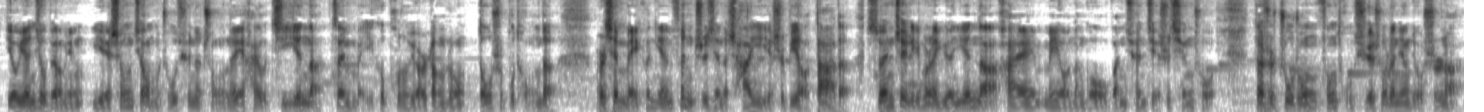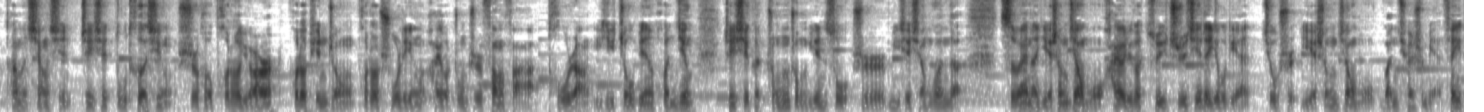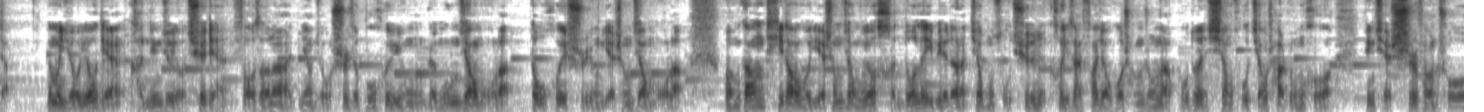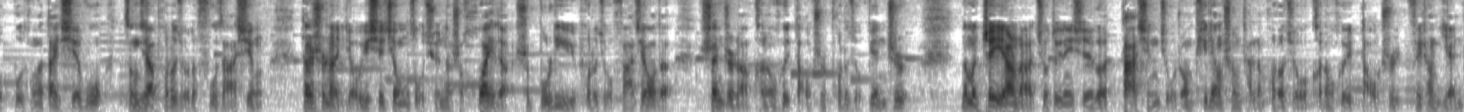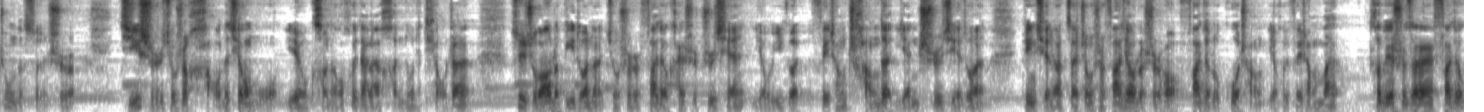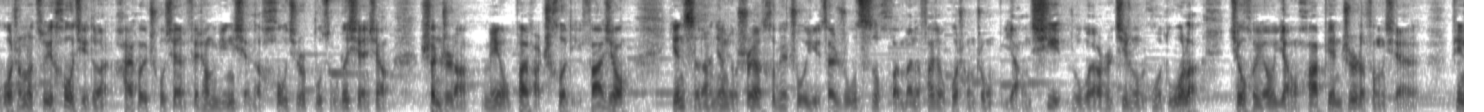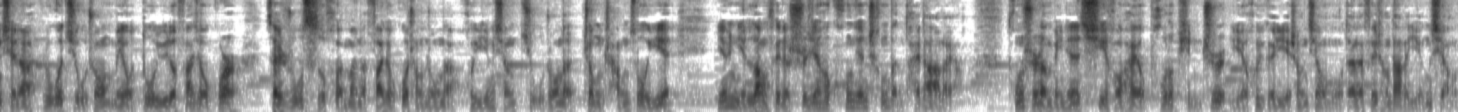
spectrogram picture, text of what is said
有研究表明，野生酵母猪群的种类还有基因呢，在每一个葡萄园当中都是不同的，而且每个年份之间的差异也是比较大的。虽然这里面的原因呢还没有能够完全解释清楚，但是注重风土学说的酿酒师呢，他们相信这些独特性是和葡萄园、葡萄品种、葡萄树龄、还有种植方法、土壤以及周边环境这些个种种因素是密切相关的。此外呢，野生酵母还有一个最直接的优点，就是野生酵母完全是免费的。那么有优点肯定就有缺点，否则呢，酿酒师就不会用人工酵母了，都会使用野生酵母了。我们刚刚提到过，野生酵母有很多类别的酵母组群，可以在发酵过程中呢不断相互交叉融合，并且释放出不同的代谢物，增加葡萄酒的复杂性。但是呢，有一些酵母组群呢是坏的，是不利于葡萄酒发酵的，甚至呢可能会导致葡萄酒变质。那么这样呢，就对那些个大型酒庄批量生产的葡萄酒可能会导致非常严重的损失。即使就是好的酵母，也有可能会带来很多的挑战。最主要的弊端呢，就是发酵开始之前有一个非常长的延迟阶段，并且呢，在正式发酵的时候，发酵的过程也会非常慢。特别是在发酵过程的最后阶段，还会出现非常明显的后劲儿不足的现象，甚至呢没有办法彻底发酵。因此呢，酿酒师要特别注意，在如此缓慢的发酵过程中，氧气如果要是进入过多了，就会有氧化变质的风险，并且呢，如果酒庄没有多余的发酵罐，在如此缓慢的发酵过程中呢，会影响酒庄的正常作业。因为你浪费的时间和空间成本太大了呀。同时呢，每年的气候还有葡萄品质也会给野生酵母带来非常大的影响。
